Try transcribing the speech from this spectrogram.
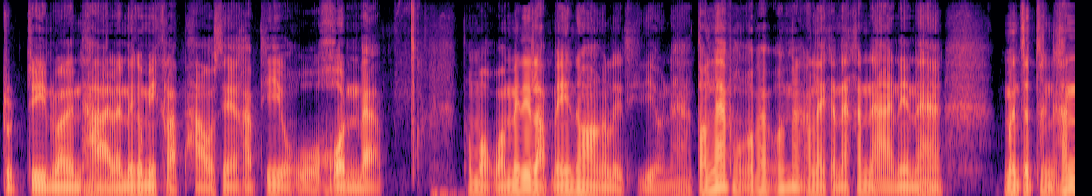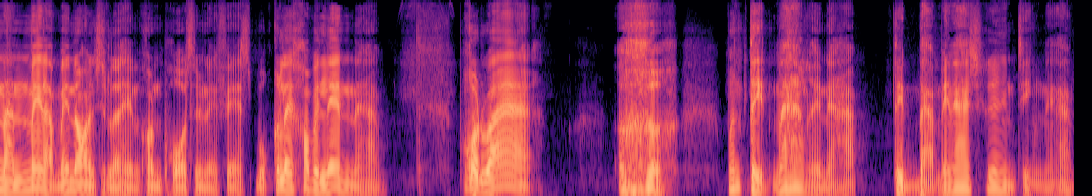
ตรุษจีนวาเลนไทน์แล้วเนี่ยก็มี Clubhouse เนี่ยครับที่โอ้โหคนแบบ ต้องบอกว่าไม่ได้หลับไม่ได้นอนกันเลยทีเดียวนะตอนแรกผมก็แบบเอ้ยมันอะไรกันนักขนาดเนี่ยนะฮะมันจะถึงขั้นนั้นไม่หลับไม่นอนเฉลยเห็นคนโพสต์อยู่ใน Facebook ก็เลยเข้าไปเล่นนะครับ ปรากฏว่า เออ มันติดมากเลยนะครับ ติดแบบไม่น่าเชื่อจริงๆนะครับ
